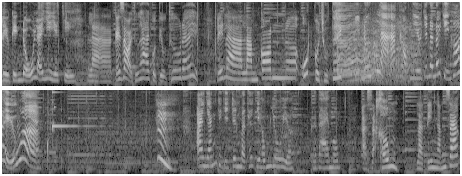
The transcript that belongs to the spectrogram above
Điều kiện đủ là gì vậy chị? Là cái giỏi thứ hai của tiểu thư đấy Đấy là làm con ờ, út của chủ tịch. Chị đúng là ăn học nhiều cho nên nói chuyện khó hiểu quá à. Ai nhắn cho chị Trinh mà thấy chị không vui vậy? Bye bye không À dạ không. Là tin nhắn rác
